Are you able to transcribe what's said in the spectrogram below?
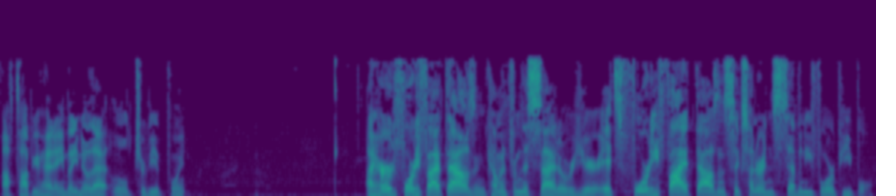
Off the top of your head, anybody know that little trivia point? I heard 45,000 coming from this side over here. It's 45,674 people.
